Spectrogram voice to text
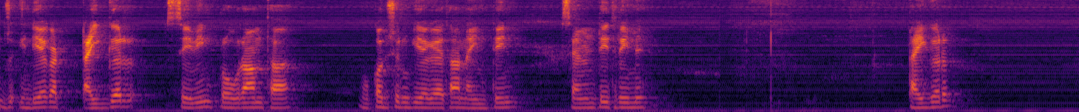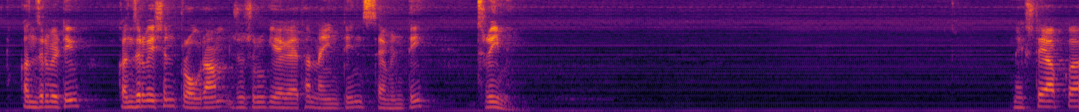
जो इंडिया का टाइगर सेविंग प्रोग्राम था वो कब शुरू किया गया था? 1973 में। टाइगर कंजर्वेटिव, कंजर्वेशन प्रोग्राम जो शुरू किया गया था 1973 में। नेक्स्ट है आपका।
